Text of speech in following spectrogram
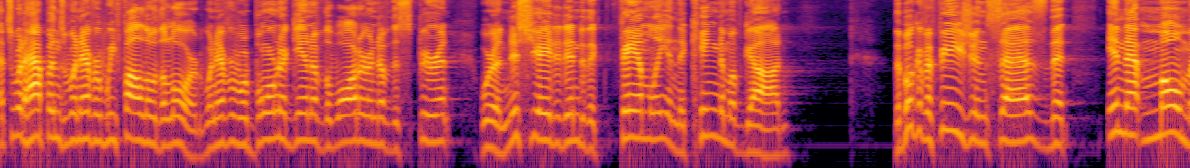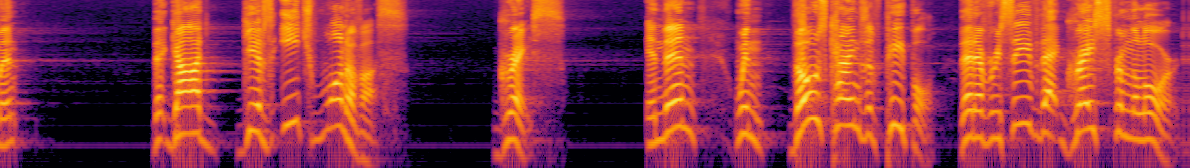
That's what happens whenever we follow the Lord. Whenever we're born again of the water and of the Spirit, we're initiated into the family and the kingdom of God. The book of Ephesians says that in that moment, that God gives each one of us grace. And then when those kinds of people that have received that grace from the Lord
